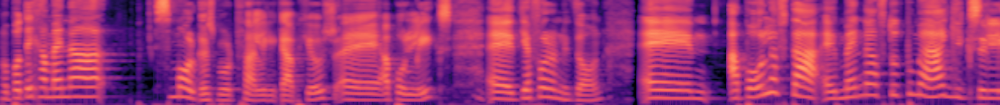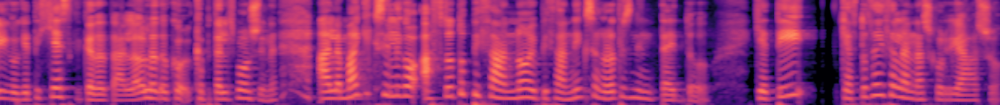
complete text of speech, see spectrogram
Οπότε είχαμε ένα smorgasbord θα έλεγε κάποιος ε, από leaks ε, διαφόρων ειδών. Ε, από όλα αυτά, εμένα αυτό που με άγγιξε λίγο, γιατί χαίστηκα κατά τα άλλα, όλα το καπιταλισμός είναι, αλλά με άγγιξε λίγο αυτό το πιθανό, η πιθανή εξαγορά της Nintendo. Γιατί, και αυτό θα ήθελα να σχολιάσω,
